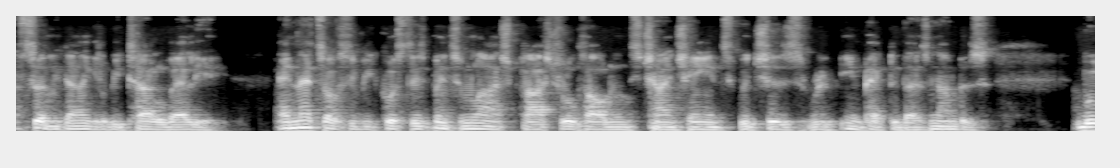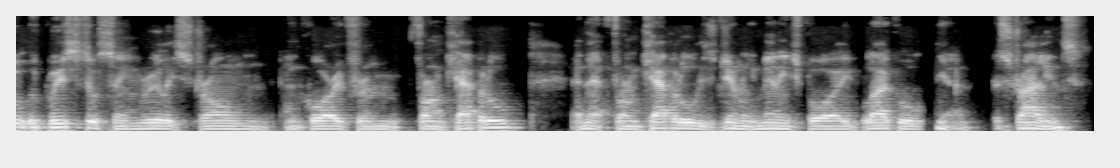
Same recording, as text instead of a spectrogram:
I certainly don't think it'll be total value. And that's obviously because there's been some large pastoral holdings change hands, which has re- impacted those numbers. Well, look, we're still seeing really strong inquiry from foreign capital, and that foreign capital is generally managed by local, you know, Australians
